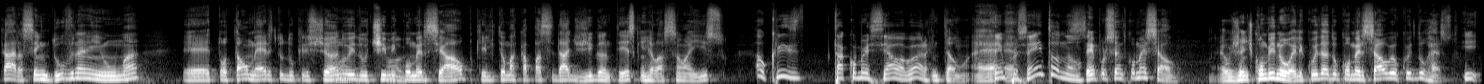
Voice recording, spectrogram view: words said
cara, sem dúvida nenhuma é, total mérito do Cristiano óbvio, e do time óbvio. comercial, porque ele tem uma capacidade gigantesca em relação a isso. Ah, o Cris tá comercial agora? Então, é... 100% é, ou não? 100% comercial. É, a gente combinou, ele cuida do comercial e eu cuido do resto. E,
